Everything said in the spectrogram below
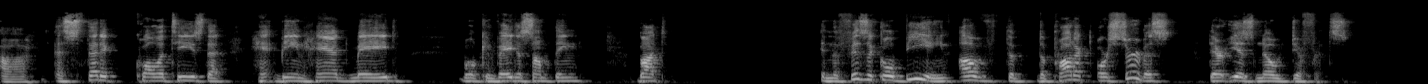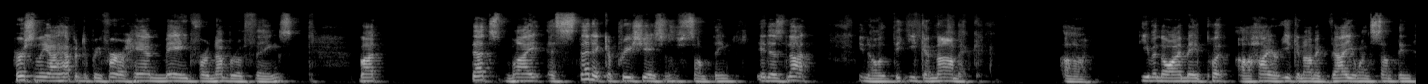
uh, aesthetic qualities that ha- being handmade will convey to something, but in the physical being of the, the product or service, there is no difference. Personally, I happen to prefer handmade for a number of things, but that's my aesthetic appreciation of something. It is not, you know, the economic, uh, even though I may put a higher economic value on something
